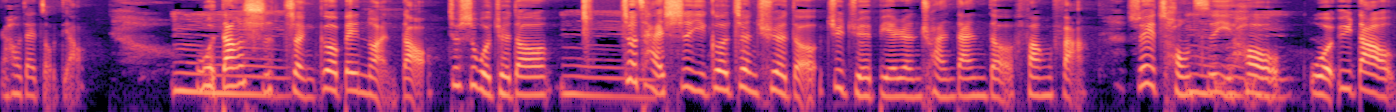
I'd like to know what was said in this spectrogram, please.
然后再走掉。我当时整个被暖到，就是我觉得，嗯，这才是一个正确的拒绝别人传单的方法。所以从此以后，我遇到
